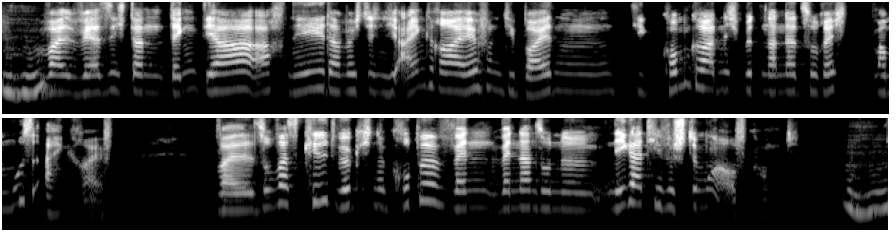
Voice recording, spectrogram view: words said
Mhm. Weil wer sich dann denkt, ja, ach nee, da möchte ich nicht eingreifen, die beiden, die kommen gerade nicht miteinander zurecht, man muss eingreifen. Weil sowas killt wirklich eine Gruppe, wenn, wenn dann so eine negative Stimmung aufkommt. Mhm.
